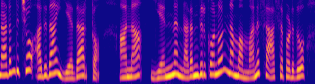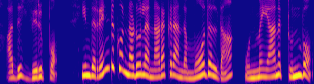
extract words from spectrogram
நடந்துச்சோ அதுதான் யதார்த்தம். ஆனா என்ன நடந்திருக்கணும்னு நம்ம மனசு ஆசைப்படுதோ அது விருப்பம். இந்த ரெண்டுக்கும் நடுவுல நடக்கிற அந்த மோதல் தான் உண்மையான துன்பம்.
